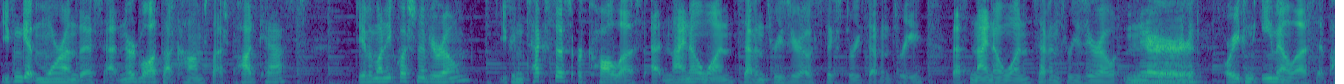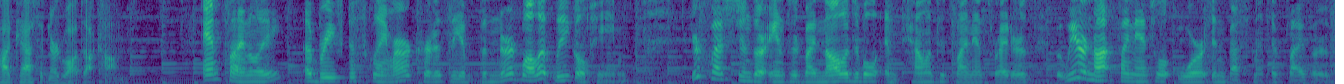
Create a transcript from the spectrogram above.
You can get more on this at nerdwallet.com slash podcast. Do you have a money question of your own? You can text us or call us at 901 730 6373. That's 901 730 NERD. Or you can email us at podcast at nerdwallet.com. And finally, a brief disclaimer courtesy of the NerdWallet legal team. Your questions are answered by knowledgeable and talented finance writers, but we are not financial or investment advisors.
